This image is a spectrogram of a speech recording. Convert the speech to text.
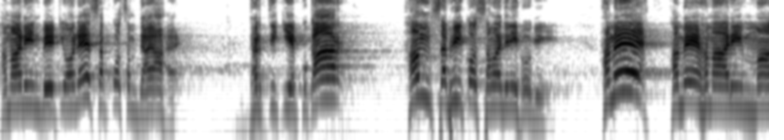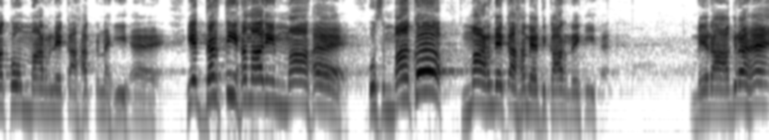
हमारी इन बेटियों ने सबको समझाया है। धरती की ये पुकार हम सभी को समझनी होगी। हमें हमें हमारी माँ को मारने का हक नहीं है। ये धरती हमारी माँ है। उस माँ को मारने का हमें अधिकार नहीं है। मेरा आग्रह है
